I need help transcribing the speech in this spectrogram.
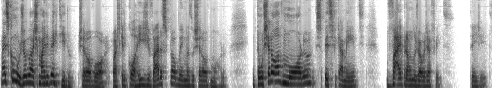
mas como jogo eu acho mais divertido, o Shadow of War. Eu acho que ele corrige vários problemas do Shadow of Mordor. Então o Shadow of Mordor, especificamente, vai pra um dos jogos já feitos. Tem jeito.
